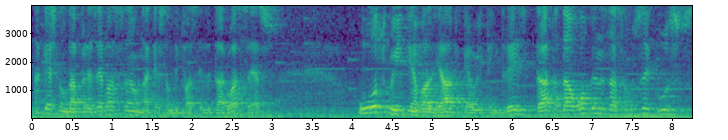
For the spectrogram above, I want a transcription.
na questão da preservação, na questão de facilitar o acesso. O outro item avaliado, que é o item 3, trata da organização dos recursos,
